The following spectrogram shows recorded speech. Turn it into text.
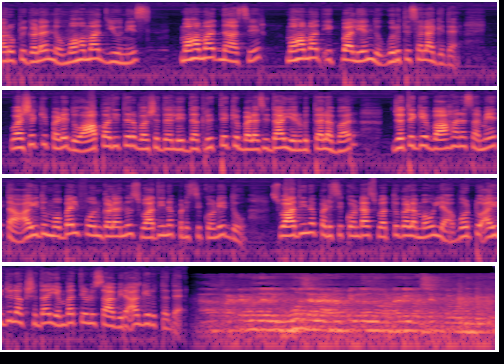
ಆರೋಪಿಗಳನ್ನು ಮೊಹಮ್ಮದ್ ಯೂನಿಸ್, ಮೊಹಮ್ಮದ್ ನಾಸಿರ್, ಮೊಹಮ್ಮದ್ ಇಕ್ಬಾಲ್ ಎಂದು ಗುರುತಿಸಲಾಗಿದೆ. ವಶಕ್ಕೆ ಪಡೆದು ಆಪಾದಿತರ ವಶದಲ್ಲಿದ್ದ ಕೃತ್ಯಕ್ಕೆ ಬಳಸಿದ ಎರಡು ತಲವಾರ್, ಜೊತೆಗೆ ವಾಹನ ಸಮೇತ ಐದು ಮೊಬೈಲ್ ಫೋನ್ಗಳನ್ನು ಸ್ವಾಧೀನಪಡಿಸಿಕೊಂಡಿದ್ದು, ಸ್ವಾಧೀನಪಡಿಸಿಕೊಂಡ ಸ್ವತ್ತುಗಳ ಮೌಲ್ಯ ಒಟ್ಟು ಐದು ಲಕ್ಷದ ಎಂಬತ್ತೇಳು ಸಾವಿರ ಆಗಿರುತ್ತದೆ. ಪ್ರಕರಣದಲ್ಲಿ ಮೂರು ಜನ ಆರೋಪಿಗಳನ್ನು ಆಲ್ರೆಡಿ ವಶಕ್ಕೆ ತಗೊಂಡಿದ್ದೀವಿ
